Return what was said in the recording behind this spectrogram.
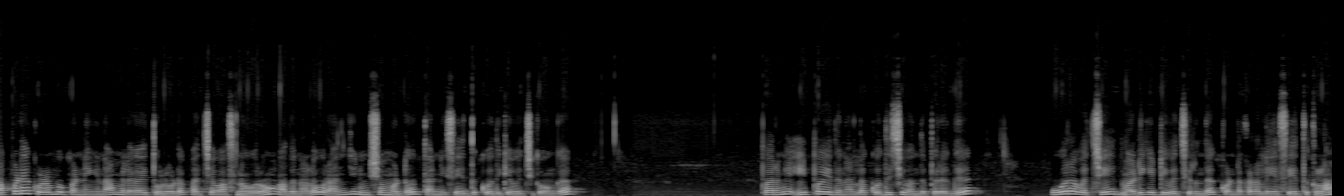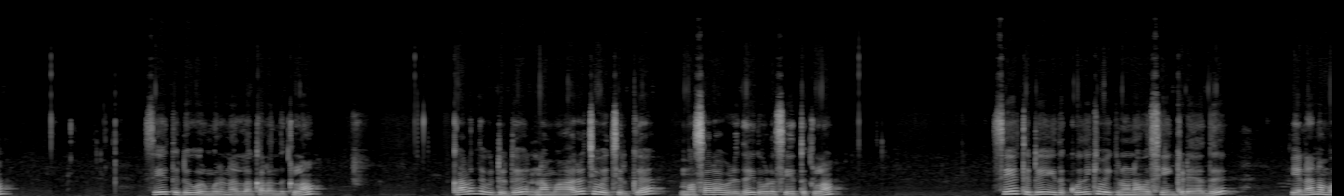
அப்படியே குழம்பு பண்ணிங்கன்னா மிளகாய் தூளோட பச்சை வாசனை வரும். அதனால் ஒரு அஞ்சு நிமிஷம் மட்டும் தண்ணி சேர்த்து கொதிக்க வச்சுக்கோங்க. பாருங்கள் இப்போ இது நல்லா கொதித்து வந்த பிறகு ஊற வச்சு வடிகட்டி வச்சுருந்த கொண்டக்கடலையை சேர்த்துக்கலாம். சேர்த்துட்டு ஒரு முறை நல்லா கலந்துக்கலாம். கலந்து விட்டுட்டு நம்ம அரைச்சி வச்சுருக்க மசாலா விழுதை இதோட சேர்த்துக்கலாம். சேர்த்துட்டு இதை கொதிக்க வைக்கணும்னு அவசியம் கிடையாது. ஏன்னா நம்ம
